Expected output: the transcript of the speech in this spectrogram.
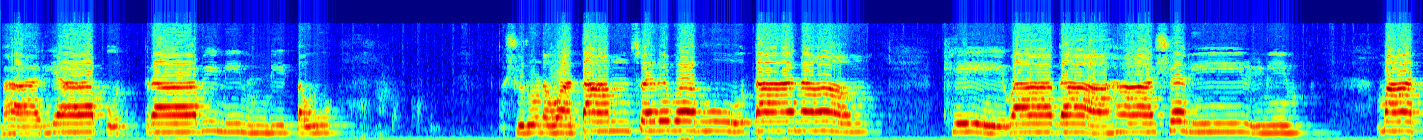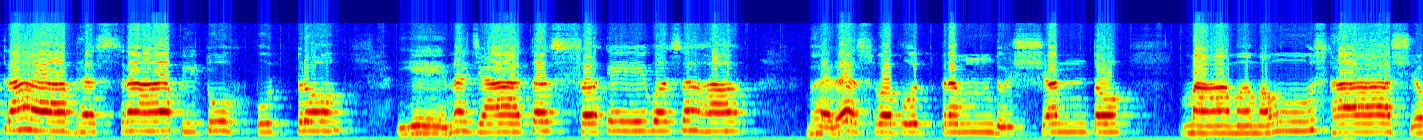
भार्यापुत्रा विनिन्दितौ। शृण्वताम् सर्वभूतानाम् खेवागाः शरीरिणीम् मात्रा भ्रस्रा पितुः पुत्रो येन जातः स एव सः। भरस्वपुत्रम् दुष्यन्त माममौस्थास्य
